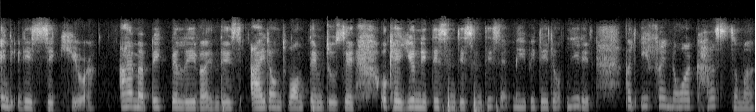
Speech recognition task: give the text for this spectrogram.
and it is secure i'm a big believer in this. I don't want them to say okay you need this and this and this and maybe they don't need it. But if i know a customer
